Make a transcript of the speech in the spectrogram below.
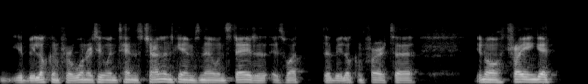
You'd be looking for one or two intense challenge games now instead is what they'll be looking for to, you know, try and get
